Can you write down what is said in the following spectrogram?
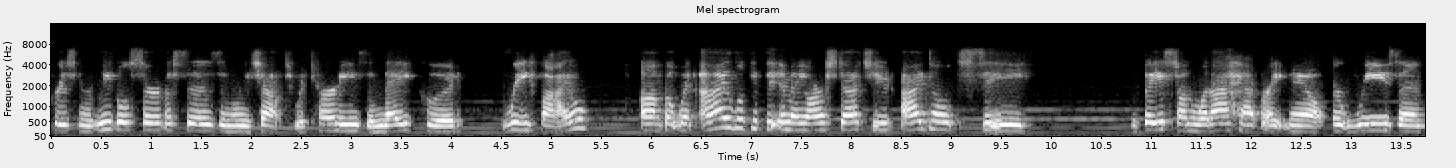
prisoner legal services and reach out to attorneys, and they could refile um, but when I look at the MAR statute, I don't see, based on what I have right now, a reason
